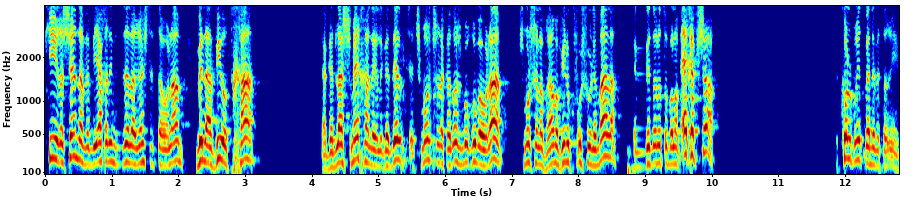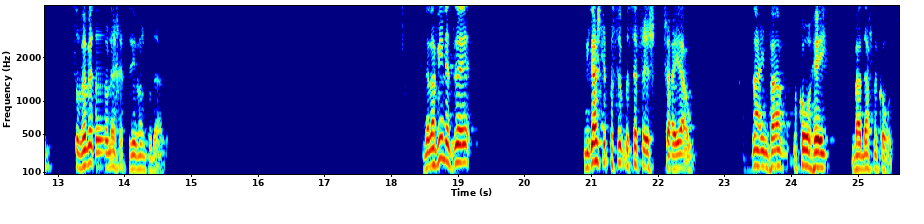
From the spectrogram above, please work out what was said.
כי יירשנה, וביחד עם זה לרשת את העולם ולהביא אותך, והגדלה שמך לגדל את שמו של הקדוש ברוך הוא בעולם, שמו של אברהם אבינו כפו שהוא למעלה, לגדל אותו בעולם. איך אפשר? כל ברית בין הבתרים סובבת הולכת סביב הנקודה הזאת. כדי להבין את זה, ניגש לפסוק בספר ישעיהו, ז' ו', מקור ה', בדף מקורות.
